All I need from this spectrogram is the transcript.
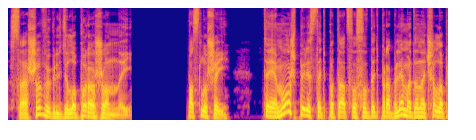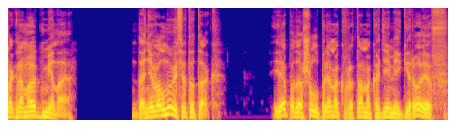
Саша выглядела пораженной. Послушай, ты можешь перестать пытаться создать проблемы до начала программы обмена? Да не волнуйся, это так. Я подошёл прямо к вратам Академии Героев,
